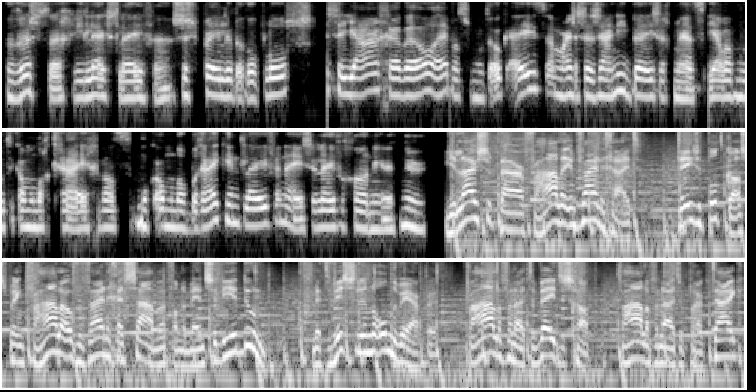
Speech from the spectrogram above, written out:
rustig, relaxed leven. Ze spelen erop los. Ze jagen wel, hè, want ze moeten ook eten. Maar ze zijn niet bezig met, ja, wat moet ik allemaal nog krijgen? Wat moet ik allemaal nog bereiken in het leven? Nee, ze leven gewoon in het nu. Je luistert naar Verhalen in Veiligheid. Deze podcast brengt verhalen over veiligheid samen van de mensen die het doen. Met wisselende onderwerpen. Verhalen vanuit de wetenschap, verhalen vanuit de praktijk,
